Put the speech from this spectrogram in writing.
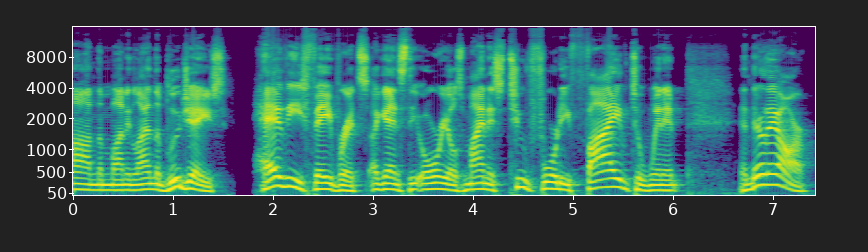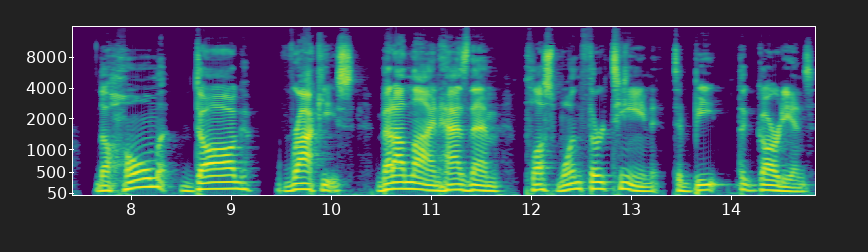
on the money line. The Blue Jays, heavy favorites against the Orioles, minus 245 to win it. And there they are, the home dog Rockies. Bet Online has them plus 113 to beat the Guardians.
